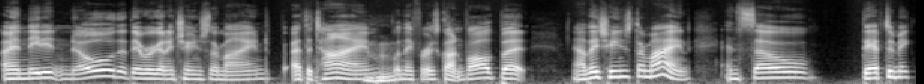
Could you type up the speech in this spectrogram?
And they didn't know that they were going to change their mind at the time Mm-hmm. when they first got involved, but now they changed their mind. And so they have to make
